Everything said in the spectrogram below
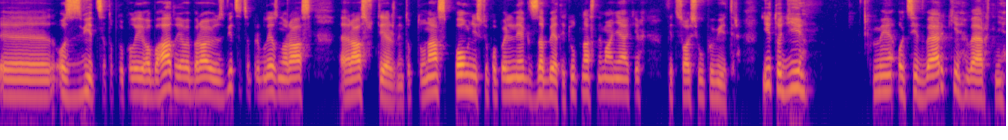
е, ось звідси. Тобто, коли його багато, я вибираю звідси це приблизно раз, е, раз в тиждень. Тобто у нас повністю попельник забитий. Тут у нас немає ніяких підсосів повітря. І тоді ми оці дверки верхні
